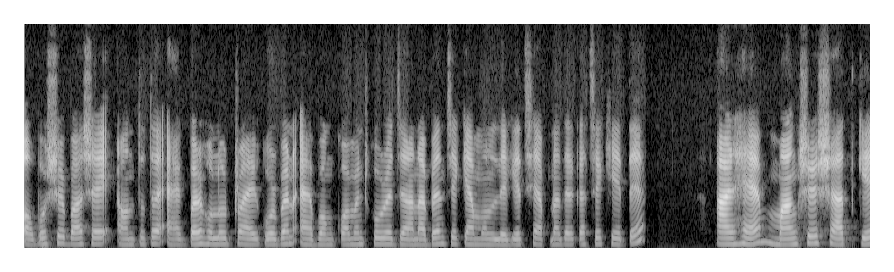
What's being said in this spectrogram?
অবশ্যই বাসায় অন্তত একবার হলেও ট্রাই করবেন এবং কমেন্ট করে জানাবেন যে কেমন লেগেছে আপনাদের কাছে খেতে। আর হ্যাঁ মাংসের স্বাদকে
